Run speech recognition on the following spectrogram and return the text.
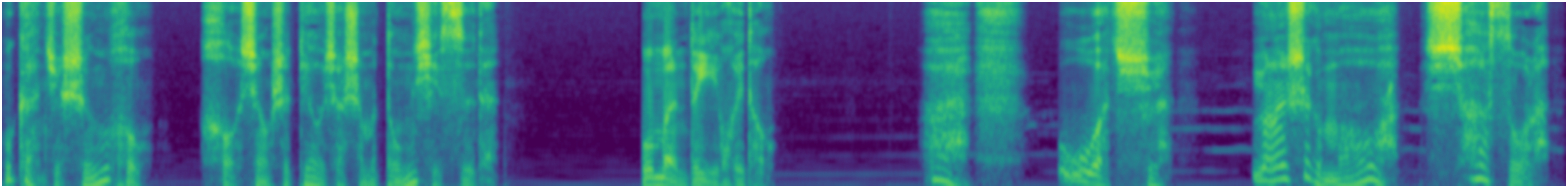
我感觉身后好像是掉下什么东西似的，我猛地一回头，哎，我去，原来是个猫啊！吓死我了。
